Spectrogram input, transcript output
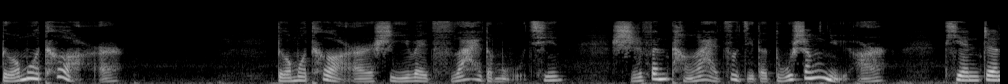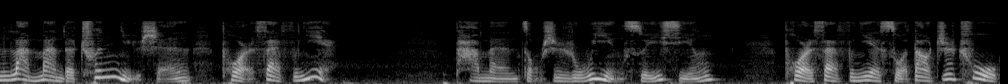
德莫特尔。德莫特尔是一位慈爱的母亲。十分疼爱自己的独生女儿，天真烂漫的春女神珀尔塞福涅。他们总是如影随形，珀尔塞福涅所到之处，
